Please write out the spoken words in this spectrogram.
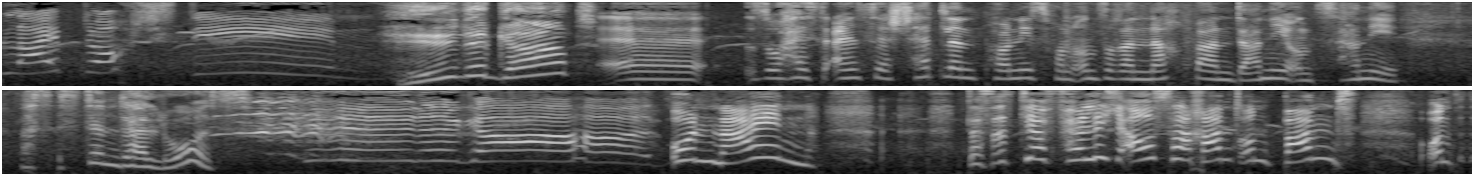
Bleib doch stehen! Hildegard? Äh, so heißt eins der Shetland-Ponys von unseren Nachbarn Danny und Sunny. Was ist denn da los? Hildegard! Oh! Das ist ja völlig außer Rand und Band. Und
